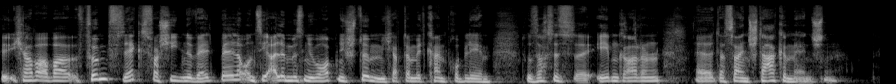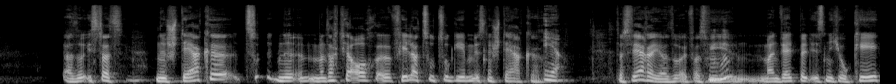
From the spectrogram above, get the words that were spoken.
ich habe aber fünf, sechs verschiedene Weltbilder und sie alle müssen überhaupt nicht stimmen. Ich habe damit kein Problem. Du sagst es äh, eben gerade, äh, das seien starke Menschen. Also ist das eine Stärke? Man sagt ja auch, Fehler zuzugeben ist eine Stärke. Ja. Das wäre ja so etwas wie, mhm. mein Weltbild ist nicht okay.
